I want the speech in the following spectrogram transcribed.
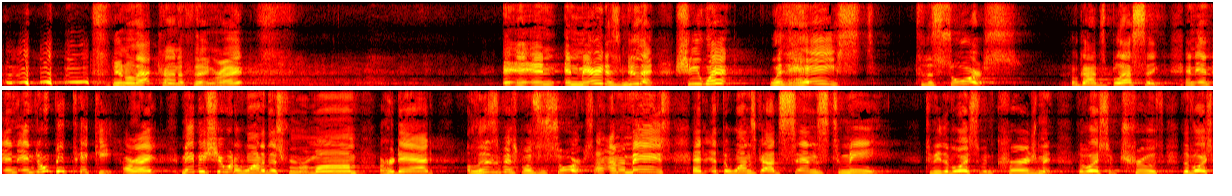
you know, that kind of thing, right? And, and Mary doesn't do that. She went with haste to the source of God's blessing. And, and, and, and don't be picky, all right? Maybe she would have wanted this from her mom or her dad. Elizabeth was the source. I'm amazed at, at the ones God sends to me to be the voice of encouragement, the voice of truth, the voice.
